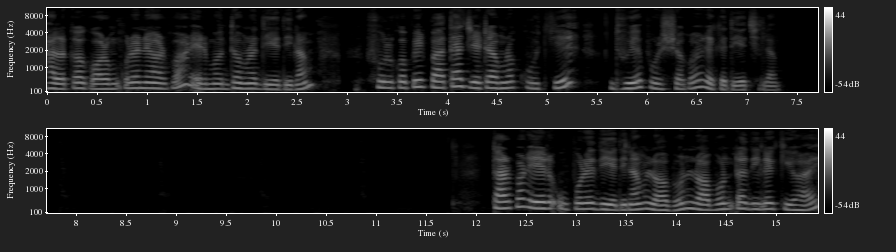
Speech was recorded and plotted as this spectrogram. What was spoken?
হালকা গরম করে নেওয়ার পর এর মধ্যে আমরা দিয়ে দিলাম ফুলকপির পাতা যেটা আমরা কুচিয়ে ধুয়ে পরিষ্কার করে রেখে দিয়েছিলাম। তারপর এর উপরে দিয়ে দিলাম লবণ। লবণটা দিলে কি হয়?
